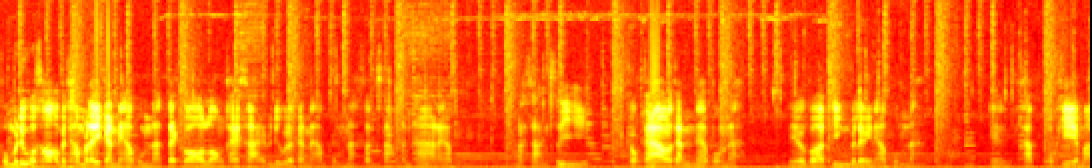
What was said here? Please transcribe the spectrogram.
ผมไม่รู้ว่าเขาเอาไปทำอะไรกันนะครับผมนะ แต่ก็ลองขายขายไปดูแล้วกันนะครับผมนะสัก 3,500นะครับมาสามสี่เก้าเก้าแล้วกันนะครับผมนะนี่แล้วก็ทิ้งไปเลยนะครับผมนะเออครับโอเคมา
